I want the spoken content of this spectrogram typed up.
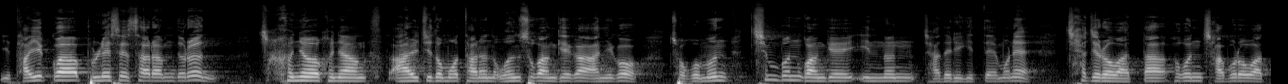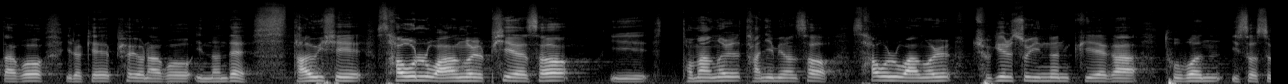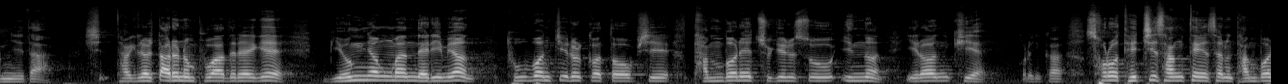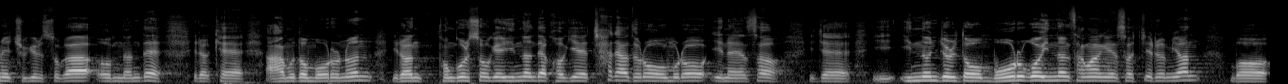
이 다윗과 블레셋 사람들은 전혀 그냥 알지도 못하는 원수 관계가 아니고 조금은 친분 관계에 있는 자들이기 때문에 찾으러 왔다 혹은 잡으러 왔다고 이렇게 표현하고 있는데 다윗이 사울 왕을 피해서 이 도망을 다니면서 사울 왕을 죽일 수 있는 기회가 두 번 있었습니다. 시- 자기를 따르는 부하들에게 명령만 내리면 두 번 찌를 것도 없이 단번에 죽일 수 있는 이런 기회. 그러니까 서로 대치 상태에서는 단번에 죽일 수가 없는데 이렇게 아무도 모르는 이런 동굴 속에 있는데 거기에 찾아 들어옴으로 인해서 이제 이 있는 줄도 모르고 있는 상황에서 찌르면 뭐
